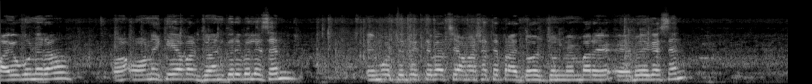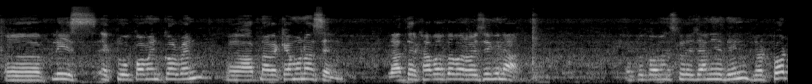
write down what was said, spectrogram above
ভাই বোনেরা অনেকে আবার জয়েন করে ফেলেছেন। এই মুহূর্তে দেখতে পাচ্ছি আমার সাথে প্রায় দশজন মেম্বার রয়ে গেছেন। প্লিজ একটু কমেন্ট করবেন। আপনারা কেমন আছেন? রাতের খাবার দাবার হয়েছে কি না একটু কমেন্টস করে জানিয়ে দিন, ঝটপট।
